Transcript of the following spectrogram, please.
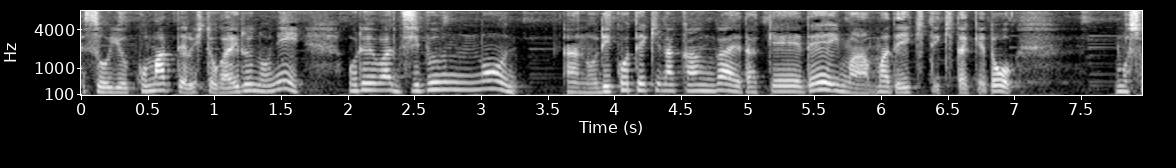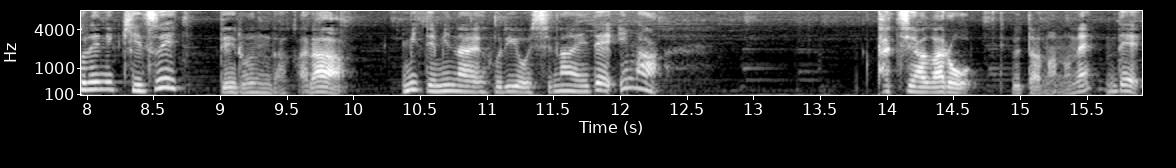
そういう困ってる人がいるのに俺は自分のあの利己的な考えだけで今まで生きてきたけどもうそれに気づいてるんだから見てみないふりをしないで今立ち上がろうって歌なのね。で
